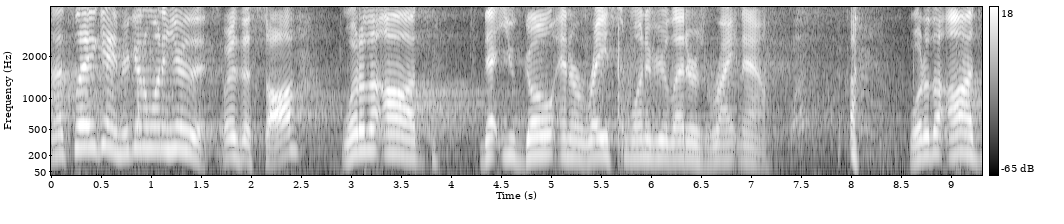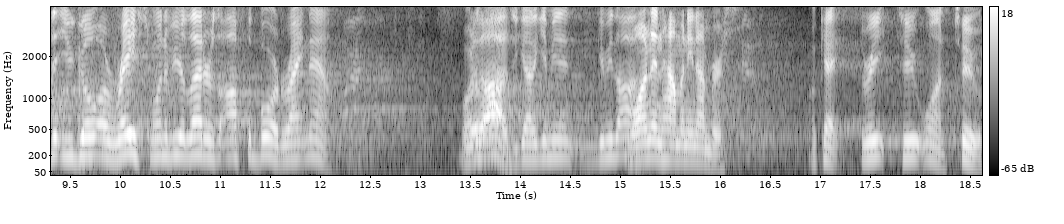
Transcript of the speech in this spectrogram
Let's play a game. You're going to want to hear this. What is this, saw? What are the odds that you go and erase one of your letters right now? What are the odds that you go erase one of your letters off the board right now? What, are the odds? You got to give me give me the odds. One in how many numbers? Okay, three, two, one, two.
